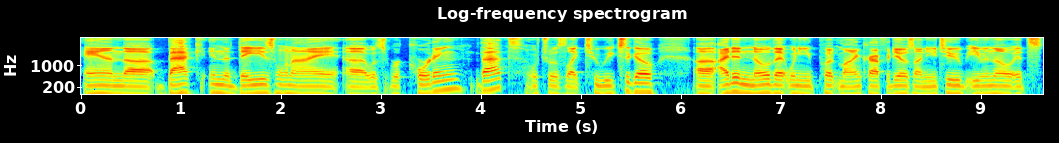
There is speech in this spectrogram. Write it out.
And uh, back in the days when I uh, was recording that, which was like two weeks ago, uh, I didn't know that when you put Minecraft videos on YouTube, even though it's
